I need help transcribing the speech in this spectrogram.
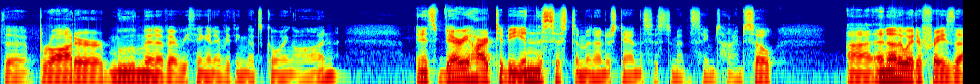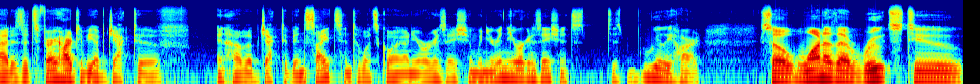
the broader movement of everything and everything that's going on and it's very hard to be in the system and understand the system at the same time. So uh, another way to phrase that is it's very hard to be objective and have objective insights into what's going on in your organization when you're in the organization. It's just really hard. So one of the routes to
